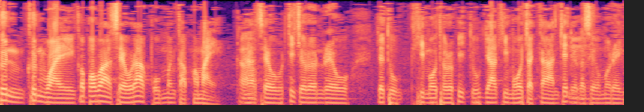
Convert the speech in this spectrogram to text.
ขึ้นขึ้นไวก็เพราะว่าเซลล์รากผมมันกลับมาใหม่ครับนะฮะเซลล์ที่เจริญเร็วจะถูกคีโมเทอราพีถูกยาคีโมจัดการเช่นเดียวกับเซลล์มะเร็ง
